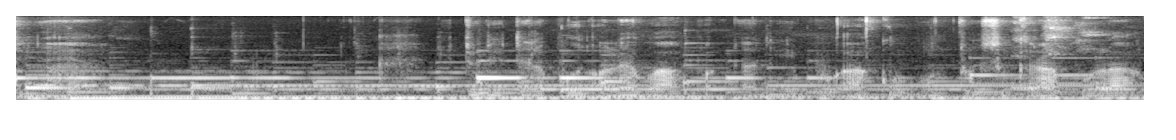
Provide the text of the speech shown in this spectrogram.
Ya itu ditelepon oleh bapak dan ibu aku untuk segera pulang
